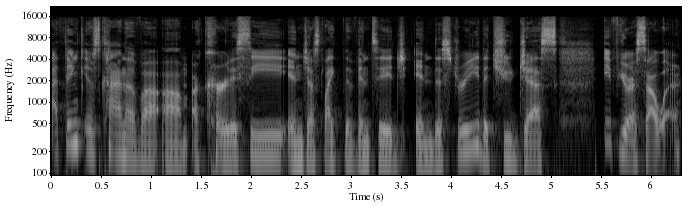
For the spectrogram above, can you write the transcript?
I think it's kind of a, um, a courtesy in just like the vintage industry that you just, if you're a seller,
